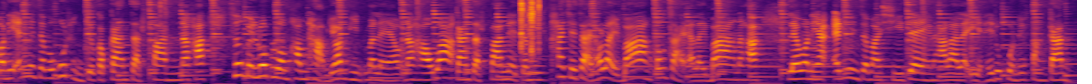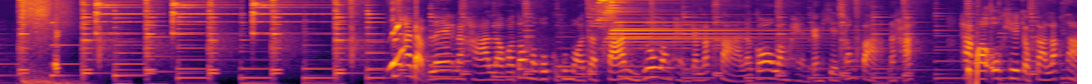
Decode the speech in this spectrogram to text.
วันนี้แอดมินจะมาพูดถึงเกี่ยวกับการจัดฟันนะคะ ซึ่งเป็นรวบรวมคำถามยอดฮิตมาแล้วนะคะ ว่าการจัดฟันเนี่ยจะมีค่าใช้จ่ายเท่าไหร่บ้างต้องจ่ายอะไรบ้างนะคะ แล้ววันนี้แอดมินจะมาชี้แจงนะคะรายละเอียดให้ทุกคนได้ฟังกันอันดับแรกนะคะ เราก็ต้องมาพบกับคุณหมอจัดฟัน เพื่อวางแผนการรักษา แล้วก็วางแผนการเคลียร์ช่องปากนะคะ หากเราโอเคกับการรักษา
